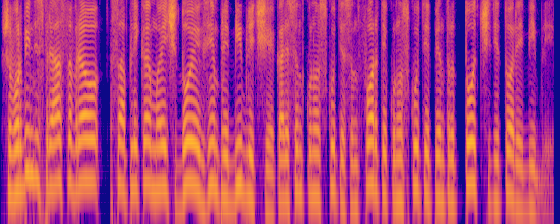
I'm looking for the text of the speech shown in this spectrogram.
Și vorbind despre asta, vreau să aplicăm aici două exemple biblice care sunt cunoscute, sunt foarte cunoscute pentru toți cititorii Bibliei,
